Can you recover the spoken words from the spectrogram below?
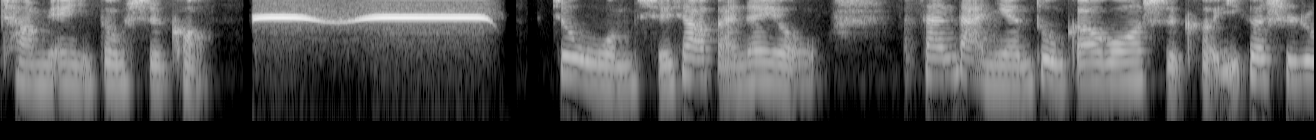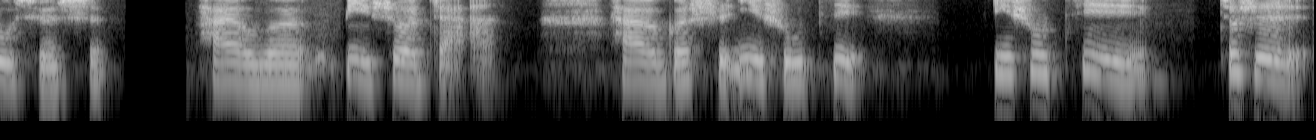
场面一度失控。就我们学校，反正有三大年度高光时刻，一个是入学式，还有个毕设展，还有个是艺术季。艺术季就是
